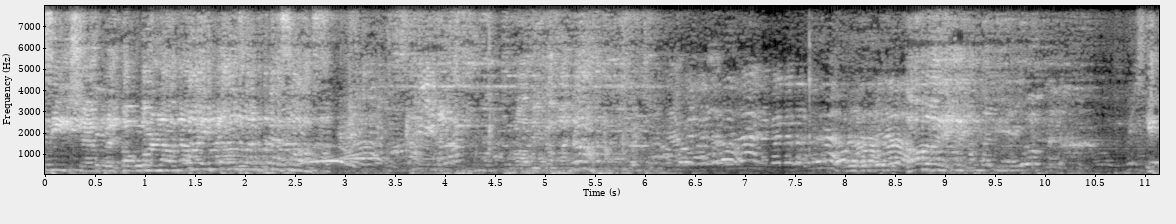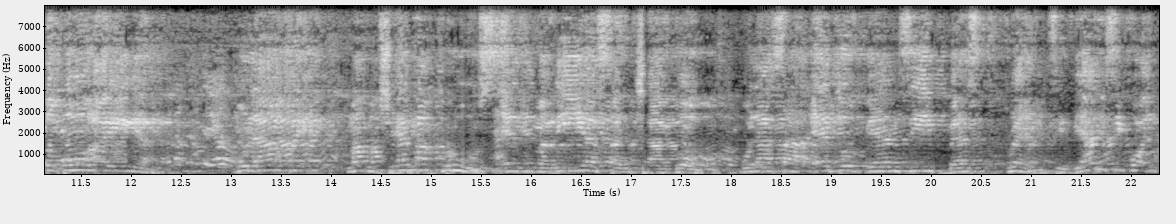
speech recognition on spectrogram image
Solid EDC, syempre, Dr. Love, 5,000 pesos. Grabe ka man ah. Okay. Ito po ay mula kay Ma'am Gemma Cruz and Maria Santiago mula sa Edu Viancy Best Friend. Si Viancy po and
